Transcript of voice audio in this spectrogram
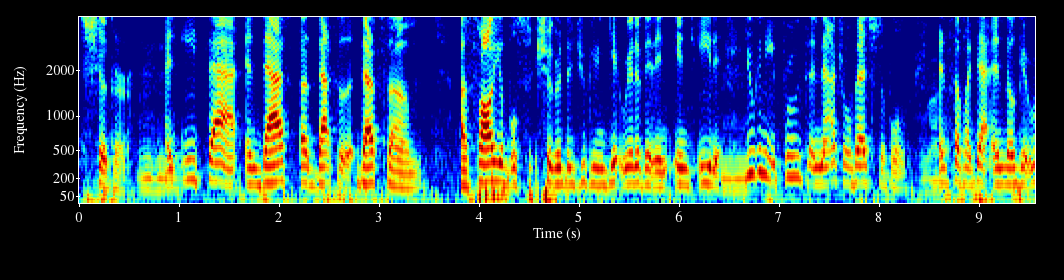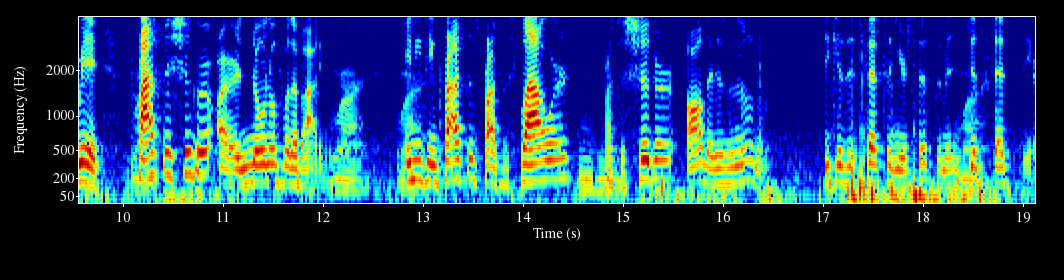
sugar, Mm-hmm. and eat that, and that's a, that's a that's um a soluble sugar that you can get rid of it and, and eat it. Mm-hmm. You can eat fruits and natural vegetables and stuff like that, and they'll get rid. Processed sugar are no no for the body. Right. Anything processed, processed flour, Mm-hmm. processed sugar, all that is a no no. Because it sets in your system and it Right. just sets there.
